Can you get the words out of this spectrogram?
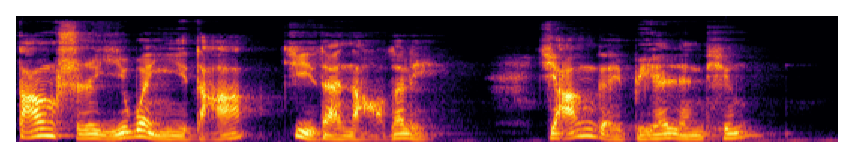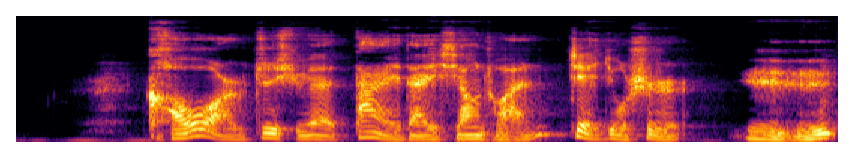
当时一问一答，记在脑子里，讲给别人听，口耳之学代代相传，这就是语。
